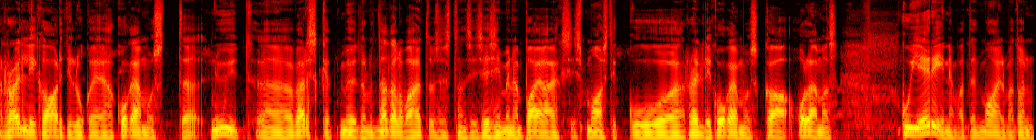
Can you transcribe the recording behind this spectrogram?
ralli kaardilugeja kogemust. nüüd värskelt möödunud nädalavahetusest on siis esimene paja ehk siis maastikuralli kogemus ka olemas. kui erinevad need maailmad on?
